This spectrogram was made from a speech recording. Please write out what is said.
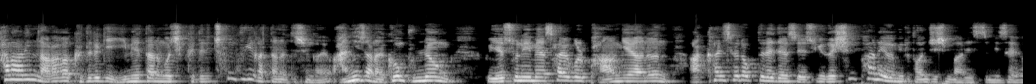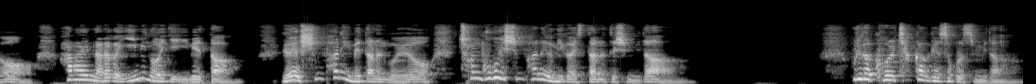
하나님 나라가 그들에게 임했다는 것이 그들이 천국에 갔다는 뜻인가요? 아니잖아요. 그건 분명 그 예수님의 사역을 방해하는 악한 세력들에 대해서 예수님이 그 심판의 의미로 던지신 말씀이세요. 하나님 나라가 이미 너에게 임했다. 예, 심판이 임했다는 거예요. 천국은 심판의 의미가 있다는 뜻입니다. 우리가 그걸 착각해서 그렇습니다.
